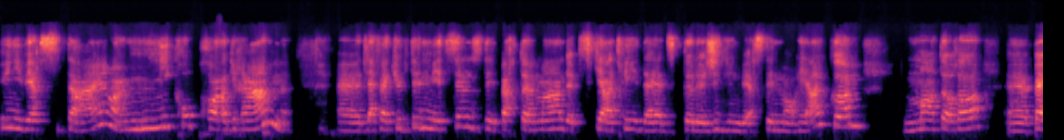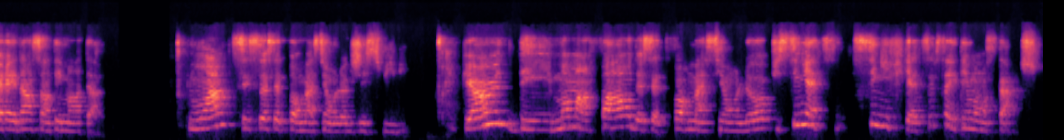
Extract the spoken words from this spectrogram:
universitaire, un micro-programme euh, de la faculté de médecine du département de psychiatrie et d'addictologie de l'Université de Montréal comme mentorat euh, par aidant en santé mentale. Moi, c'est ça, cette formation-là que j'ai suivie. Puis un des moments forts de cette formation-là, puis significatif, ça a été mon stage.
